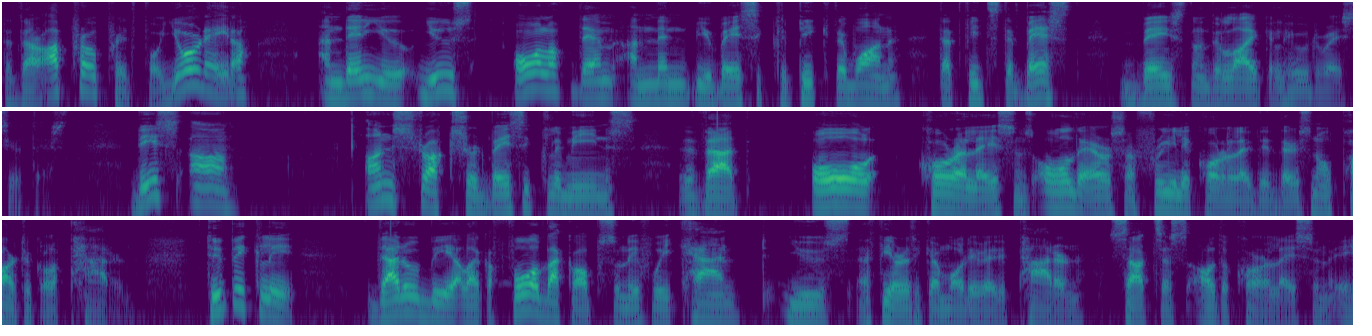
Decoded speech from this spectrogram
that are appropriate for your data and then you use all of them and then you basically pick the one that fits the best based on the likelihood ratio test. This uh, unstructured basically means that all correlations, all the errors are freely correlated, there is no particular pattern. Typically that would be like a fallback option if we can't use a theoretical motivated pattern such as autocorrelation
